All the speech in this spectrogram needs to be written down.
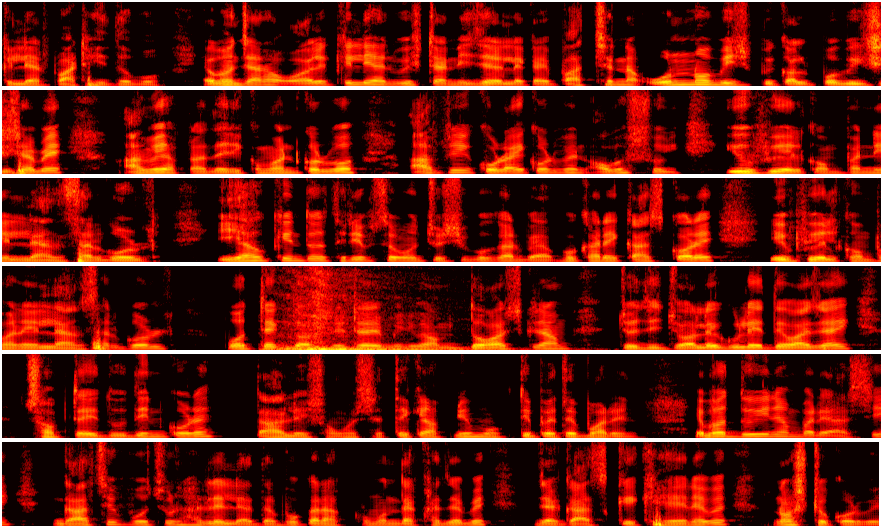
ক্লিয়ার পাঠিয়ে দেবো। এবং যারা অল ক্লিয়ার বিষটা নিজের এলাকায় পাচ্ছেন না, অন্য বিষ বিকল্প বিষ হিসাবে আমি আপনাদের রিকমেন্ড করব। আপনি ক্রয় করবেন অবশ্যই ইউপিএল কোম্পানির ল্যান্সার গোল্ড ইহাও কিন্তু থ্রিপস এবং চষি পোকার ব্যাপক কাজ করে। ইউপিএল কোম্পানির ল্যান্সার গোল্ড প্রত্যেক দশ লিটারে মিনিমাম দশ গ্রাম যদি জলে গুলে দেওয়া যায় সপ্তাহে দুদিন করে, তাহলে এই সমস্যা থেকে আপনি মুক্তি পেতে পারেন। এবার দুই নম্বরে আসি, গাছে প্রচুর হারে লেদা পোকার আক্রমণ দেখা যাবে, যা গাছকে খেয়ে নেবে, নষ্ট করবে।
